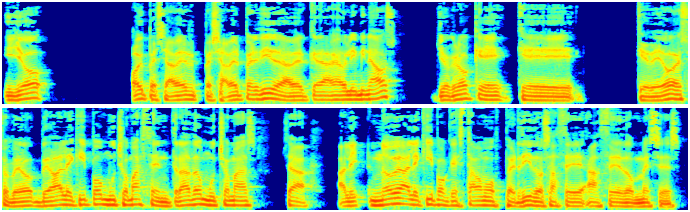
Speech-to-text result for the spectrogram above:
Y yo, hoy, pese a haber, pese a haber perdido y haber quedado eliminados, yo creo que, que, veo eso, veo, veo al equipo mucho más centrado, mucho más. O sea, no veo al equipo que estábamos perdidos hace, hace dos meses.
